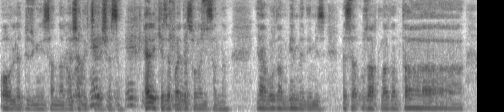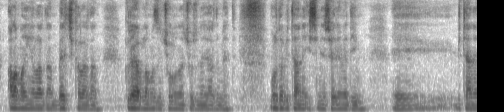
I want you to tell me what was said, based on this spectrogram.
O öyle düzgün insanlar yaşadıkça herkese, yaşasın. herkese, Herkese faydası olan insanlar. Yani buradan bilmediğimiz mesela uzaklardan ta Almanyalardan, Belçikalardan Gülay ablamızın çoluğuna çocuğuna yardım et. Burada bir tane ismini söylemediğim eee, bir tane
